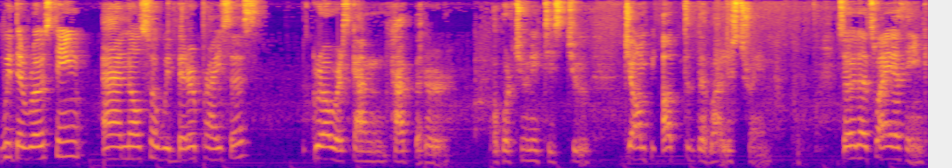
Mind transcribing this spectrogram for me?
with the roasting and also with better prices, growers can have better opportunities to jump up to the value stream. So that's why I think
